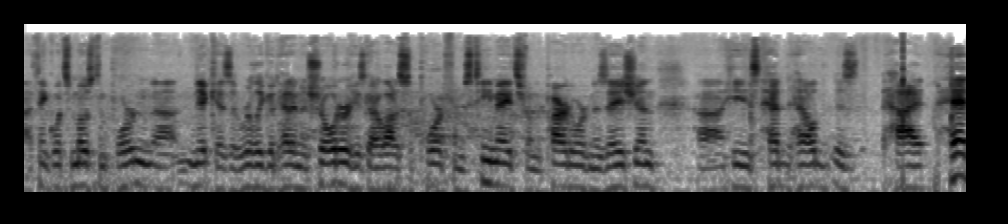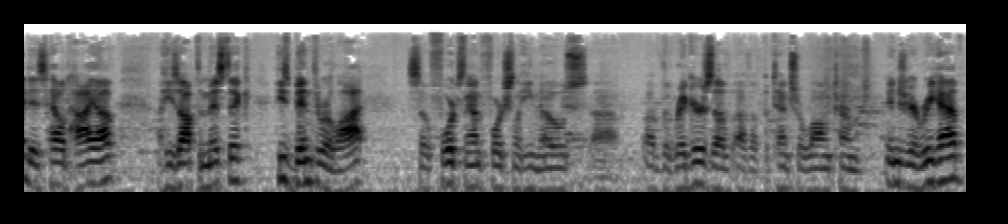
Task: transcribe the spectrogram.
I think what's most important, uh, Nick has a really good head and his shoulder. He's got a lot of support from his teammates, from the Pirate organization. Uh, his head held is high, head is held high up. he's optimistic. He's been through a lot. So fortunately, unfortunately, he knows uh, of the rigors of, of a potential long-term injury or rehab,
